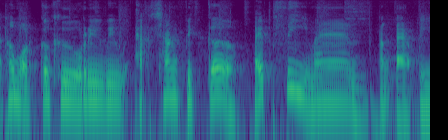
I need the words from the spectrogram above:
และทั้งหมดก็คือรีวิวแอคชั่นฟิกเกอร์ Pepsi Man ตั้งแต่ปี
